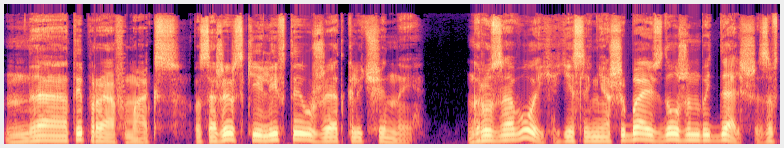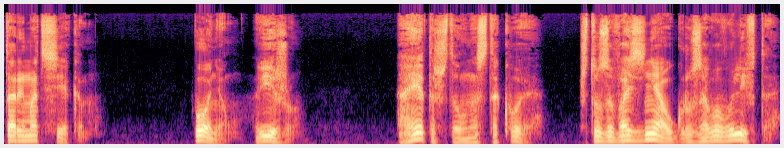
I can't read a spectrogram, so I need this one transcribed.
Да, ты прав, Макс. Пассажирские лифты уже отключены. Грузовой, если не ошибаюсь, должен быть дальше, за вторым отсеком. Понял, вижу. А это что у нас такое? Что за возня у грузового лифта?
